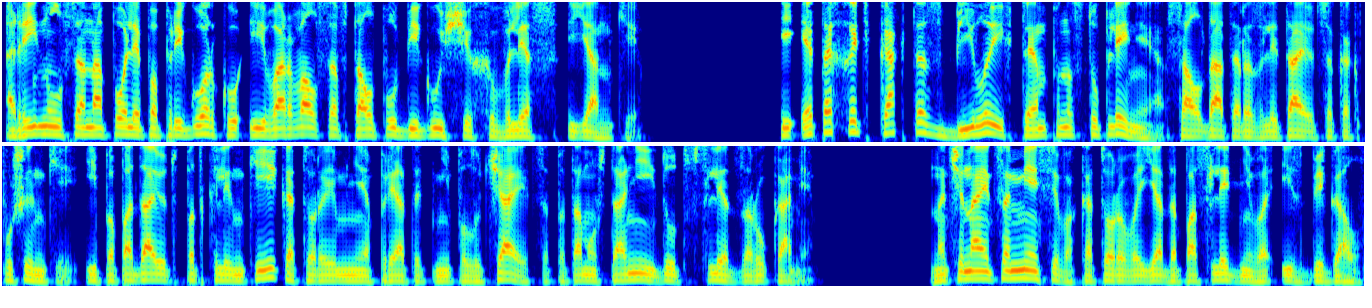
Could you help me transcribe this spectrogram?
Ринулся на поле по пригорку и ворвался в толпу бегущих в лес Янки. И это хоть как-то сбило их темп наступления. Солдаты разлетаются, как пушинки, и попадают под клинки, которые мне прятать не получается, потому что они идут вслед за руками. Начинается месиво, которого я до последнего избегал.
